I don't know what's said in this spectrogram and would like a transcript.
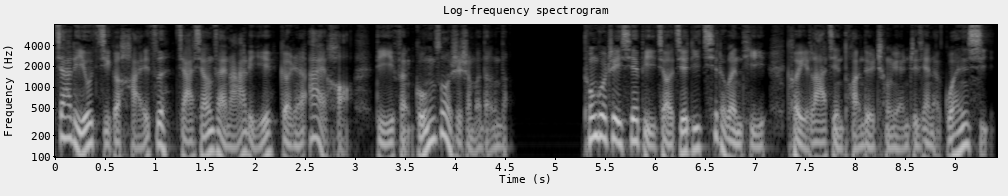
家里有几个孩子、家乡在哪里、个人爱好、第一份工作是什么等等。通过这些比较接地气的问题，可以拉近团队成员之间的关系，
